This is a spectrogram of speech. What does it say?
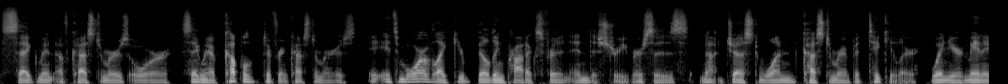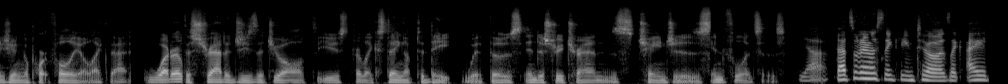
segment of customers or segment of a couple different customers, it's more of like you're building products for an industry versus not just one customer in particular when you're managing a portfolio like that. What are the strategies that you all use for like staying up to date with those industry trends, changes, influences? Yeah, that's what I was thinking too. I was like, I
